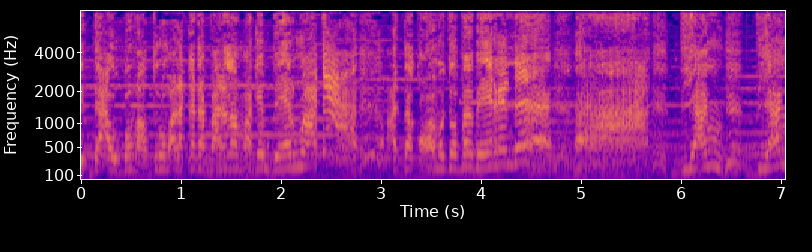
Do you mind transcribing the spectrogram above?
ඉදා උඹ වතුර බලකට බැලලා මගෙන් බේරුණාට? අද කොහොමද ඔබ බේරෙන්නේ? දියන් දියන්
